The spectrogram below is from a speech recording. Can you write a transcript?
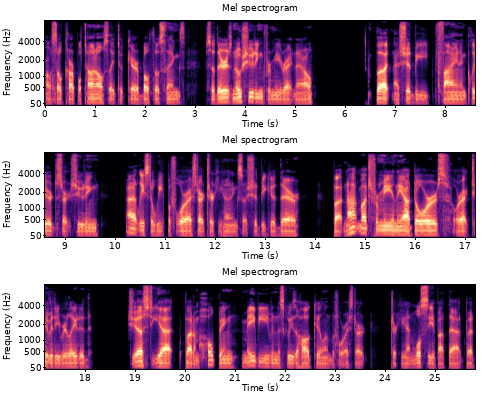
also carpal tunnel, so they took care of both those things. So there is no shooting for me right now, but I should be fine and cleared to start shooting at least a week before I start turkey hunting, so it should be good there. But not much for me in the outdoors or activity related just yet, but I'm hoping maybe even to squeeze a hog killing before I start turkey hunting. We'll see about that, but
